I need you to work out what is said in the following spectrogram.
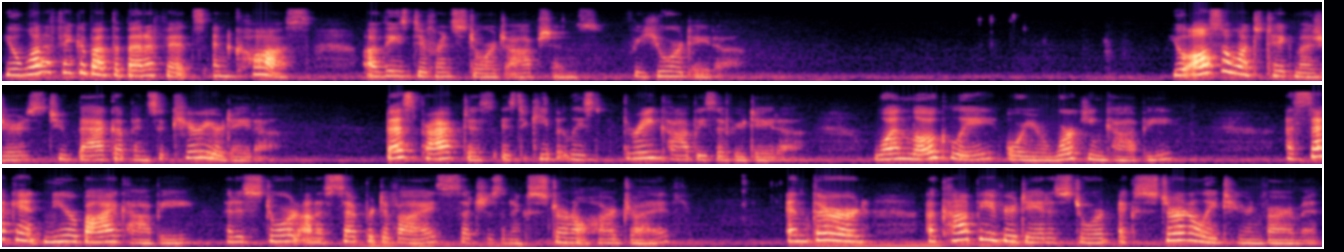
You'll want to think about the benefits and costs of these different storage options for your data. You'll also want to take measures to back up and secure your data. Best practice is to keep at least three copies of your data, one locally or your working copy, a second nearby copy that is stored on a separate device such as an external hard drive, and third, a copy of your data stored externally to your environment,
